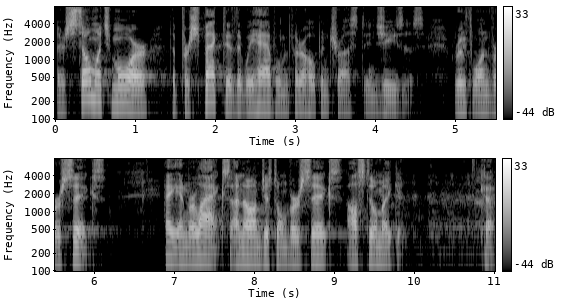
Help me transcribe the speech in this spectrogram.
There's so much more the perspective that we have when we put our hope and trust in Jesus. Ruth 1, verse 6. Hey, and relax. I know I'm just on verse 6. I'll still make it. Okay.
